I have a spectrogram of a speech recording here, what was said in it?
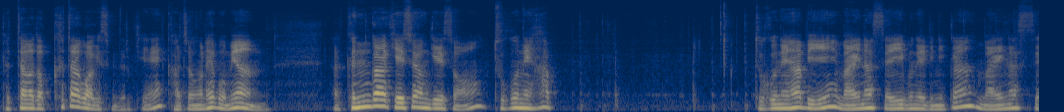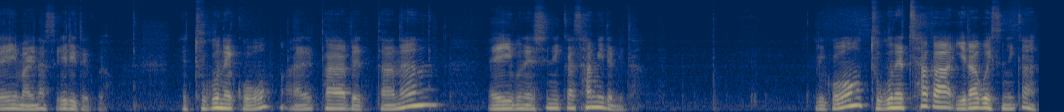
베타가 더 크다고 하겠습니다. 이렇게 가정을 해보면 자, 근과 계수 관계에서 두근의 합 두근의 합이 마이너스 a분의 b니까 마이너스 a 마이너스 1이 되고요. 두근의 곱 알파 베타는 a분의 c니까 3이 됩니다. 그리고 두근의 차가 2라고 했으니까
